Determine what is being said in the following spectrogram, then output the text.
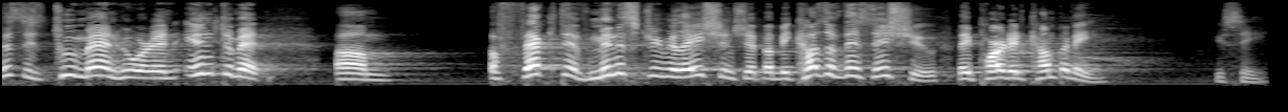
This is two men who are in intimate, um, effective ministry relationship, but because of this issue, they parted company, you see.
